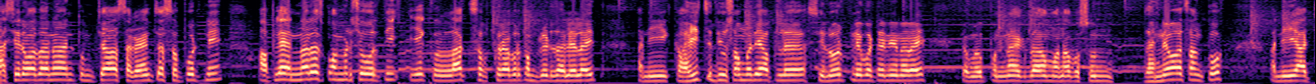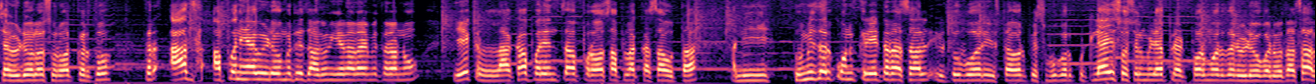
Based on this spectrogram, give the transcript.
आशीर्वादानं आणि तुमच्या सगळ्यांच्या सपोर्टने आपल्या एन आर एस कॉमेडी शोवरती एक लाख सबस्क्रायबर कंप्लीट झालेले आहेत आणि काहीच दिवसामध्ये आपलं सिल्वर प्ले बटन येणार आहे. त्यामुळे पुन्हा एकदा मनापासून धन्यवाद सांगतो. आणि आजच्या व्हिडिओला सुरुवात करतो. तर आज आपण ह्या व्हिडिओमध्ये जाणून घेणार आहे मित्रांनो एक लाखापर्यंतचा प्रवास आपला कसा होता? आणि तुम्ही जर कोण क्रिएटर असाल यूट्यूबवर इंस्टावर फेसबुकवर कुठल्याही सोशल मीडिया प्लॅटफॉर्मवर जर व्हिडिओ बनवत असाल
